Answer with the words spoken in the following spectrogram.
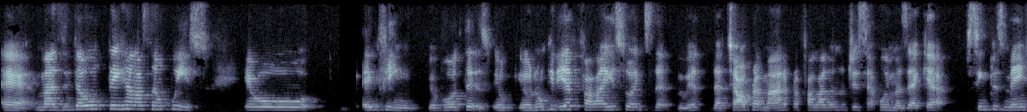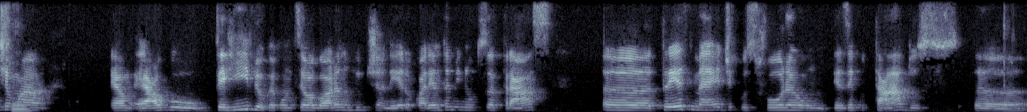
É, mas então tem relação com isso. Eu, enfim, eu vou ter, eu, eu não queria falar isso antes da, eu ia dar tchau para Mara para falar da notícia ruim, mas é que é, simplesmente é uma é, é, algo terrível que aconteceu agora no Rio de Janeiro, 40 minutos atrás. Uh, três médicos foram executados, uh,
